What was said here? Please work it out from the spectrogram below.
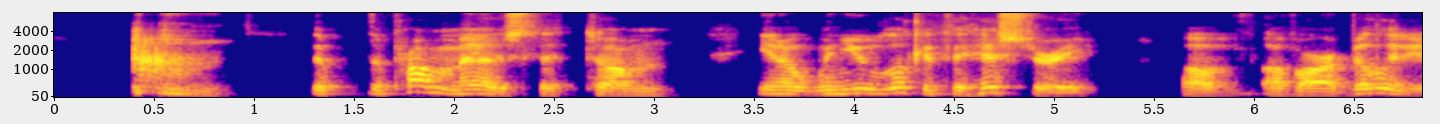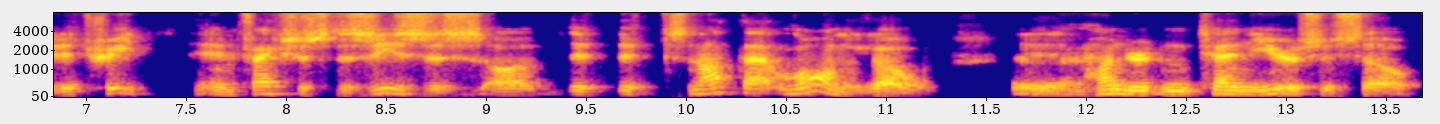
the the problem is that um, you know when you look at the history of of our ability to treat infectious diseases, uh, it, it's not that long ago, 110 years or so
